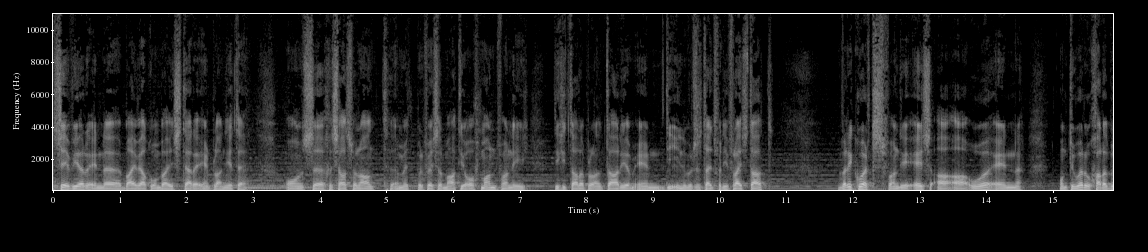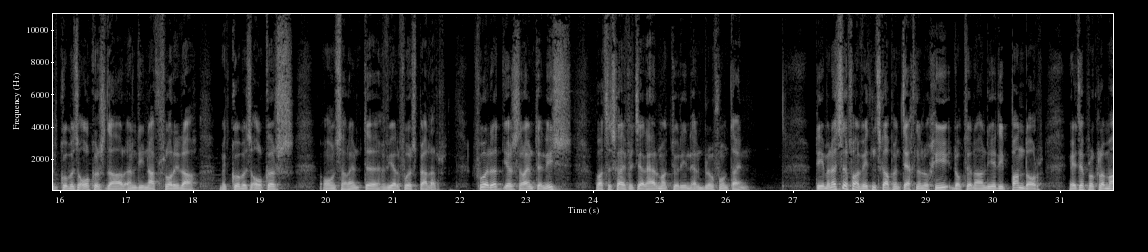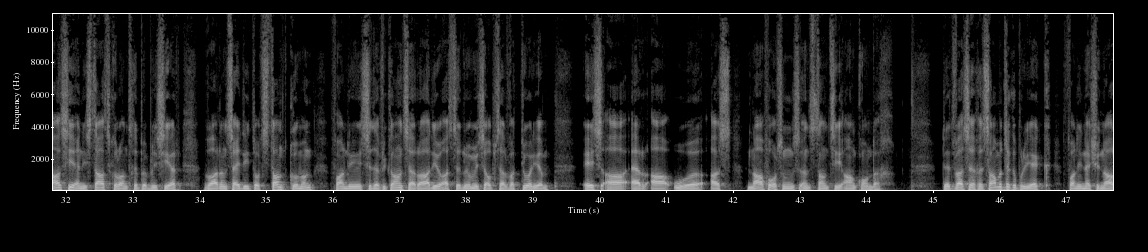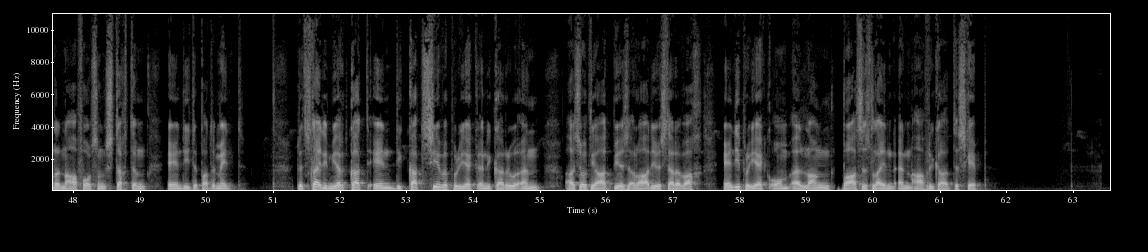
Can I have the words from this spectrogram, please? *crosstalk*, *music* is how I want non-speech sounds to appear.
Vanaand sê weer en uh, baie welkom by Sterre en Planete. Ons uh, gesels vanaand uh, met professor Mati Hofman van die Digitale Planetarium en die Universiteit van die Vrystaat. Willie Koorts van die SAAO en om te hoor hoe gaan dit met Kobus Olkers daar in die nat Florida met Kobus Olkers ons ruimte weervoorspeller. Voordat eers ruimte nuus wat geskryf het deur Herman Turin in Bloemfontein. Die minister van Wetenskap en Tegnologie, Dr. Naledi Pandor, het 'n proklamasie in die Staatskoerant gepubliseer waarin sy die totstandkoming van die Suid-Afrikaanse Radio-Astronomiese Observatorium SARAO as navorsingsinstansie aankondig. Dit was 'n gesamentlike projek van die Nasionale Navorsingsstigting en die departement. Dit sluit die Meerkat en die Kat 7 projek in die Karoo in, asook die Hartbees radiosterrewag en die projek om 'n lang basislyn in Afrika te skep.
